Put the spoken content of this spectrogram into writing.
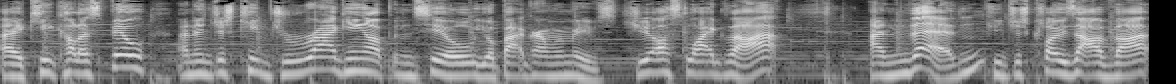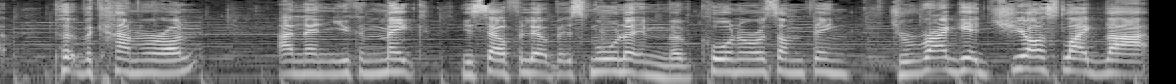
uh, key color spill. And then just keep dragging up until your background removes just like that. And then if you just close out of that, put the camera on and then you can make yourself a little bit smaller in the corner or something. Drag it just like that.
